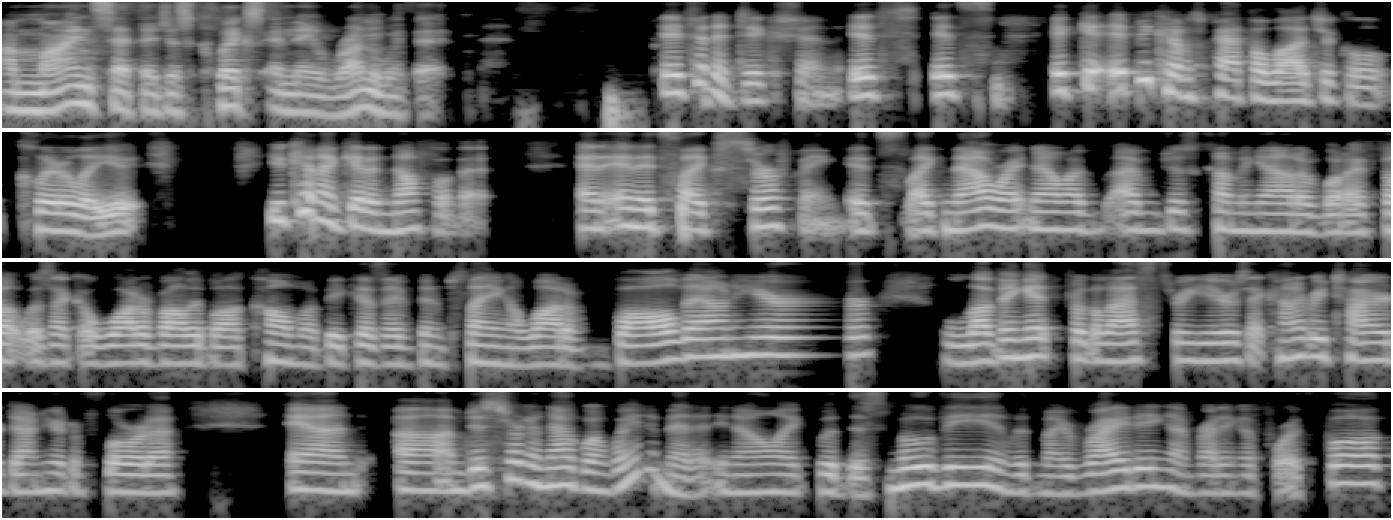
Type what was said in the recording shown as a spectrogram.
a mindset that just clicks and they run with it. It's an addiction. It's it's it it becomes pathological. Clearly, you you cannot get enough of it and and it's like surfing. It's like now right now I'm, I'm just coming out of what i felt was like a water volleyball coma because i've been playing a lot of ball down here loving it for the last three years. I kind of retired down here to florida and uh, i'm just sort of now going wait a minute you know like with this movie and with my writing i'm writing a fourth book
